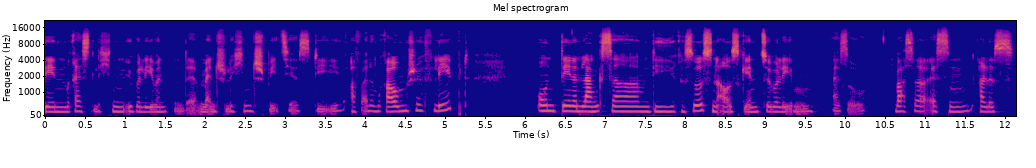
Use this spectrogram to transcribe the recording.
den restlichen Überlebenden der menschlichen Spezies, die auf einem Raumschiff lebt und denen langsam die Ressourcen ausgehen zu überleben. Also Wasser, Essen, alles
